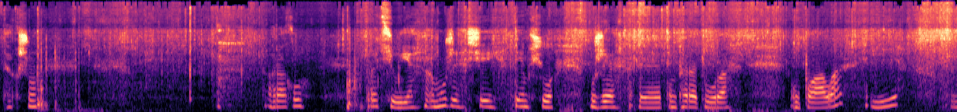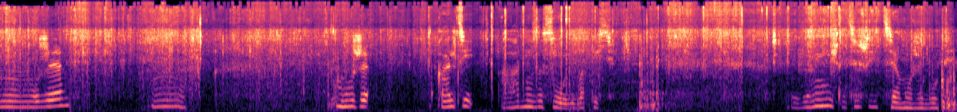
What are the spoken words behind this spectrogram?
Так що оракул працює. А може ще й тим, що вже е, температура упала і вже може кальцій гарно засвоюватись. Розумієш, це ж це може бути.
